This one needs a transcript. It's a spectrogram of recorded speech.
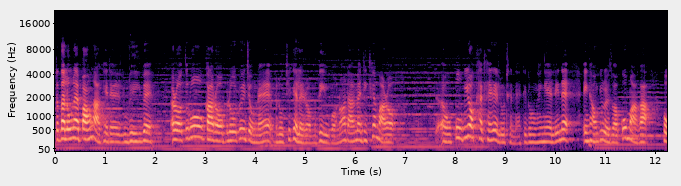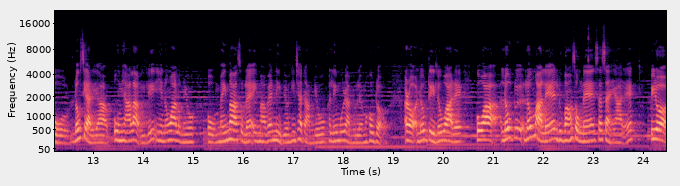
တစ်သက်လုံးလဲပေါင်းလာခဲ့တဲ့လူတွေကြီးပဲအဲ့တော့သူတို့ကတော့ဘလို့တွေ့ကြုံနဲ့ဘလို့ဖြစ်ခဲ့လဲတော့မသိဘူးပေါ့နော်ဒါပေမဲ့ဒီခေတ်မှာတော့ဟိုပို့ပြီးတော့ခက်ခဲတယ်လို့ထင်တယ်ဒီလိုငယ်ငယ်လေးနဲ့အိမ်ထောင်ပြူတယ်ဆိုတော့ကို့မာကဟိုလုံးဆရာတွေကပုံများလာပြီလေအရင်တော့ကလိုမျိုးဟိုမိန်းမဆိုလဲအိမ်မှာပဲနေပြီးဟင်းချက်တာမျိုးခလင်းမွေးတာမျိုးလည်းမဟုတ်တော့ဘူးအဲ့တော့အလုပ်တွေလုပ်ရတယ်ကိုကအလုပ်တွေအလုပ်မှာလည်းလူပေါင်းစုံနဲ့ဆက်ဆံရတယ်ပြီးတော့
